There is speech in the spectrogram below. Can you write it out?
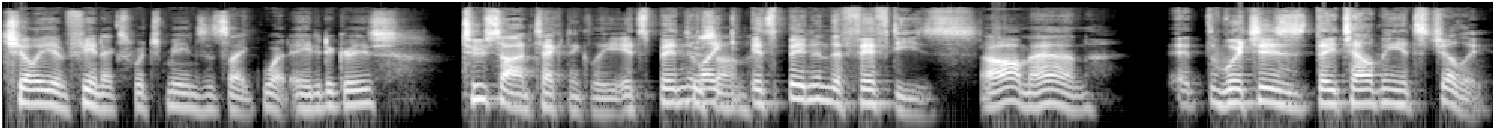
Chilly in Phoenix, which means it's like what, 80 degrees? Tucson, technically. It's been Tucson. like, it's been in the 50s. Oh, man. It, which is, they tell me it's chilly.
